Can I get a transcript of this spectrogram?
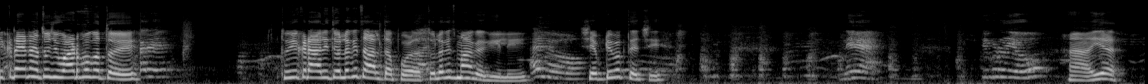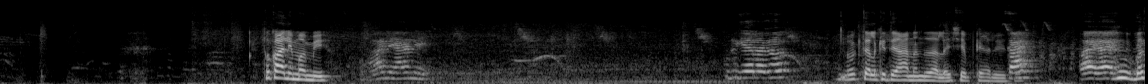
इकडे आहे ना तुझी वाट बघतोय. तू इकडे आली तो लगेच आलता पळत. तू लगेच मागं गेली. शेपटी बघ त्याची. हा ये. तो काली मम्मी? बघ त्याला किती आनंद झालाय शेपटी आली होती. बस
